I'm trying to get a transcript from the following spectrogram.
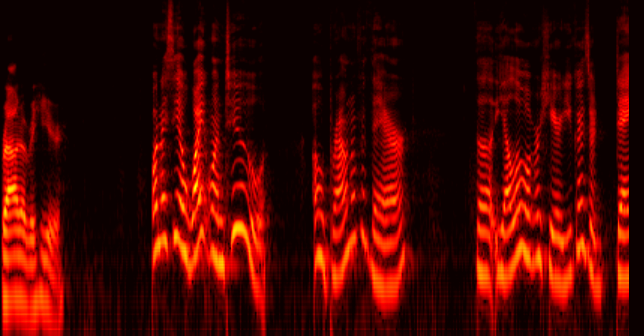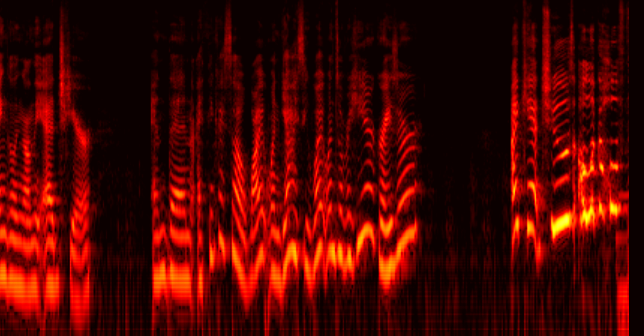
Brown over here. Oh, and I see a white one too. Oh, brown over there. The yellow over here. You guys are dangling on the edge here. And then I think I saw a white one. Yeah, I see white ones over here, Graser. I can't choose. Oh, look, a whole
